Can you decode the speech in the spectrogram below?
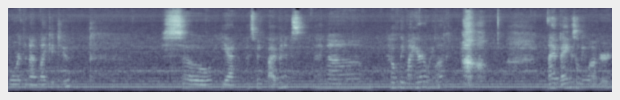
more than I'd like it to. So yeah, it's been five minutes. And um, hopefully my hair will be longer. my bangs will be longer.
